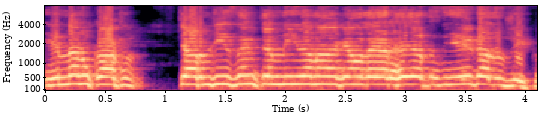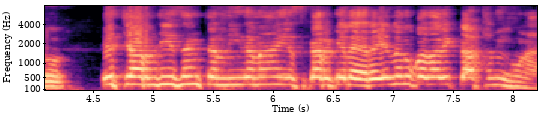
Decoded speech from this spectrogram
ਇਹਨਾਂ ਨੂੰ ਇਕੱਠ ਚਰਨਜੀਤ ਸਿੰਘ ਚੰਨੀ ਦਾ ਨਾਂ ਕਿਉਂ ਲੈ ਰਹੇ ਆ? ਤੁਸੀਂ ਇਹ ਗੱਲ ਦੇਖੋ। ਇਹ ਚਰਨਜੀਤ ਸਿੰਘ ਚੰਨੀ ਦਾ ਨਾਂ ਇਸ ਕਰਕੇ ਲੈ ਰਹੇ, ਇਹਨਾਂ ਨੂੰ ਪਤਾ ਵੀ ਇਕੱਠ ਨਹੀਂ ਹੋਣਾ।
